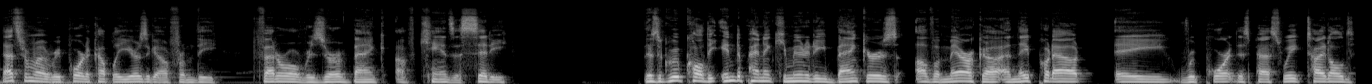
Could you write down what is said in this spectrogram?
That's from a report a couple of years ago from the Federal Reserve Bank of Kansas City. There's a group called the Independent Community Bankers of America, and they put out a report this past week titled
